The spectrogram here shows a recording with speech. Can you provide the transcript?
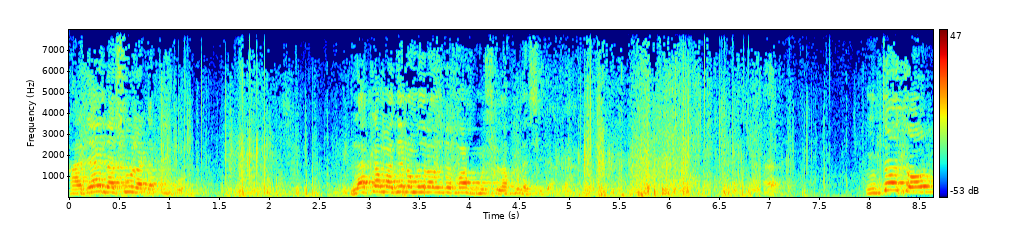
hajaenda shule atapigwa la kama jana mmoja anazungumza mambo mshikila kuna shida. Mtoto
